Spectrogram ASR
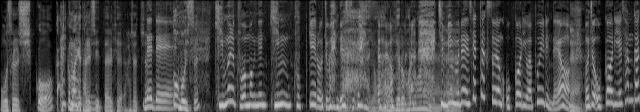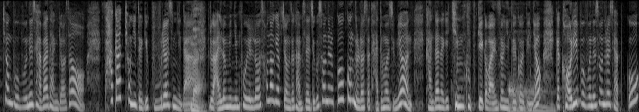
옷을 씻고 깔끔하게 깔끔하게. 다릴 수 있다 이렇게 하셨죠? 네네. 또 뭐 있어요? 김을 구워 먹는 김 굽게로도 만들 수가 아, 있어요. 여러 개로 활용하네. 준비물은 세탁소용 옷걸이와 포일인데요. 예. 먼저 옷걸이의 삼각형 부분을 잡아당겨서 사각형이 되게 구부려줍니다. 네. 그리고 알루미늄 포일로 서너 겹 정도 감싸주고 손으로 꾹꾹 눌러서 다듬어주면 간단하게 김 굽게가 완성이 되거든요. 어. 그러니까 거리 부분을 손으로 잡고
